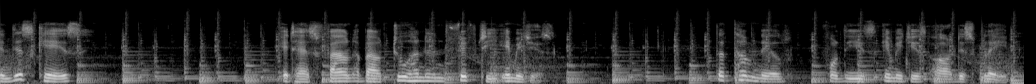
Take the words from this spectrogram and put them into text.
In this case, it has found about 250 images. The thumbnails for these images are displayed.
